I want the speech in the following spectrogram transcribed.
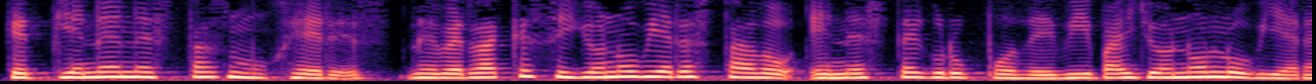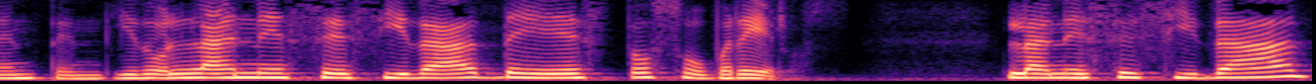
que tienen estas mujeres, de verdad que si yo no hubiera estado en este grupo de Viva, yo no lo hubiera entendido, la necesidad de estos obreros la necesidad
